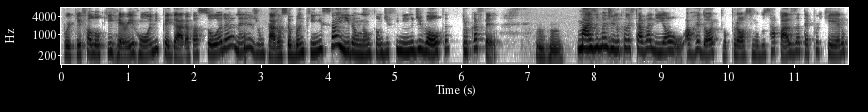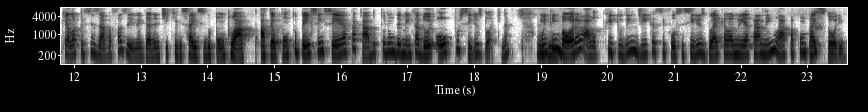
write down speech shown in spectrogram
porque falou que Harry e Rony pegaram a vassoura, né, juntaram seu banquinho e saíram, não tão de fininho, de volta para o castelo. Uhum. Mas imagino que ela estava ali ao, ao, redor, próximo dos rapazes, até porque era o que ela precisava fazer, né? Garantir que ele saísse do ponto A até o ponto B sem ser atacado por um dementador ou por Sirius Black, né? Uhum. Muito embora, ao que tudo indica, se fosse Sirius Black, ela não ia estar nem lá para contar a história.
